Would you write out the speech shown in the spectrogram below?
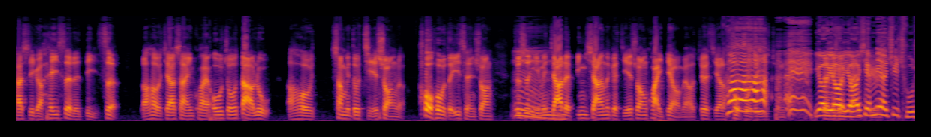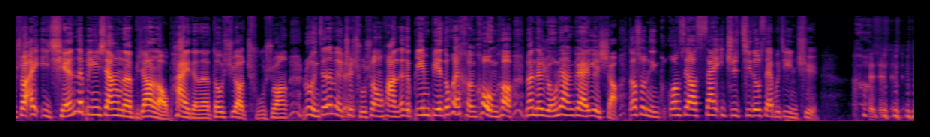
它是一个黑色的底色。然后加上一块欧洲大陆，然后上面都结霜了，厚厚的一层霜，就是你们家的冰箱那个结霜坏掉，没有？就结了厚厚的一层。有有有，而且没有去除霜。哎，以前的冰箱呢，比较老派的呢，都需要除霜。如果你真的没有去除霜的话，那个边边都会很厚很厚，那你的容量越来越少，到时候你光是要塞一只鸡都塞不进去。对对对对对，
